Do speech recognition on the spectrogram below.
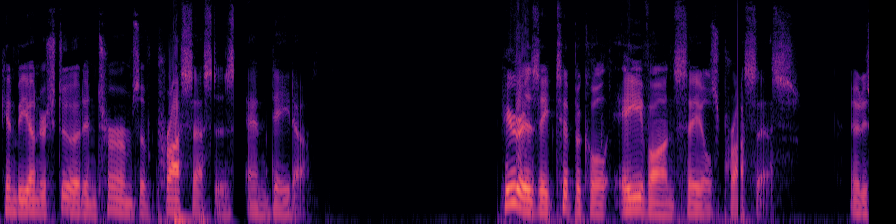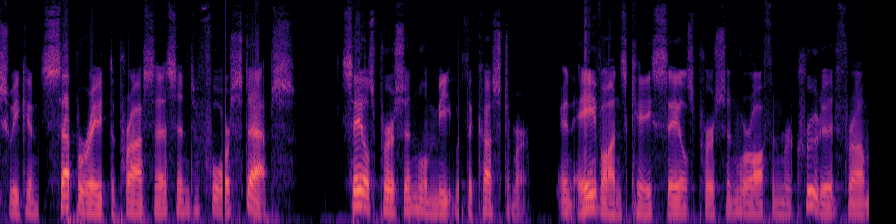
can be understood in terms of processes and data. Here is a typical Avon sales process. Notice we can separate the process into four steps. Salesperson will meet with the customer. In Avon's case, salesperson were often recruited from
